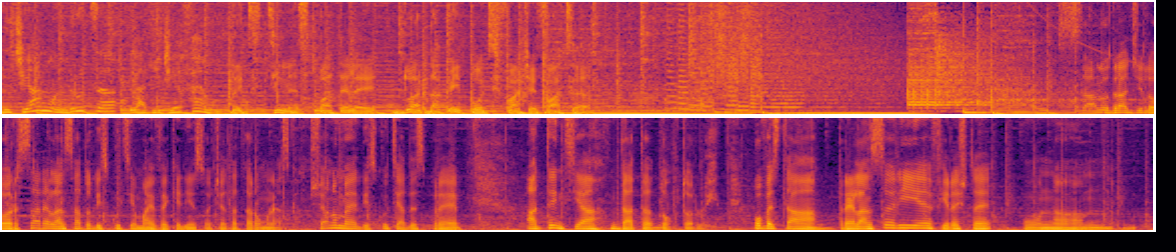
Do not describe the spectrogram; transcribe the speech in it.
Lucian Mândruță la DGFM. Îți ține spatele doar dacă îi poți face față. Salut, dragilor! S-a relansat o discuție mai veche din societatea românească, și anume discuția despre atenția dată doctorului. Povestea relansării e, firește, un, um,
